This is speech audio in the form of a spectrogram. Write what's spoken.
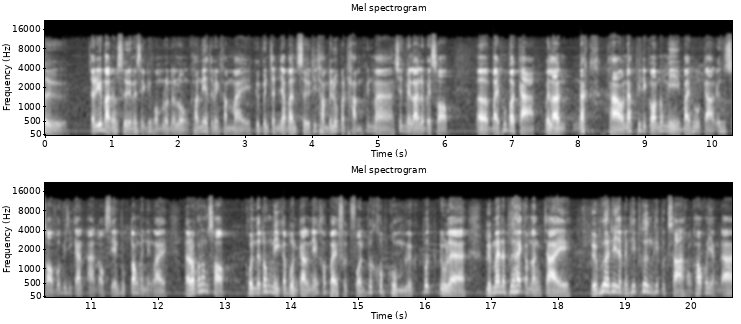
สื่อ จริยบัตรของสื่อเป็นสิ่งที่ผมรณรงค์คำนี้จะเป็นคำใหม่ คือเป็นจรรยาบรรณสื่อที่ทำเป็นรูปธรรมขึ้นมา เช่นเวลาเราไปสอบใบผู้ประกาศ เวลานักข่าวนักพิธีกรต้องมีใบผู้ประกาศก็คือสอบว่าวิธีการอ่านออกเสียงถูกต้องเป็นอย่างไรแต่เราก็ต้องสอบ คนจะต้องมีกระบวนการนี้เข้าไปฝึกฝนเพื่อควบคุมหรือเพื่อดูแล หรือแม้แต่เพื่อให้กำลังใจ หรือเพื่อที่จะเป็นที่พึ่งที่ปรึกษาของเขาก็ยังได้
